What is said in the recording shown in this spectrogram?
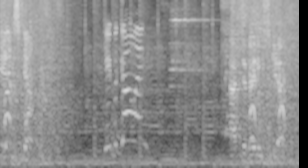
Initiating skill. Keep it going! Activating skill.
